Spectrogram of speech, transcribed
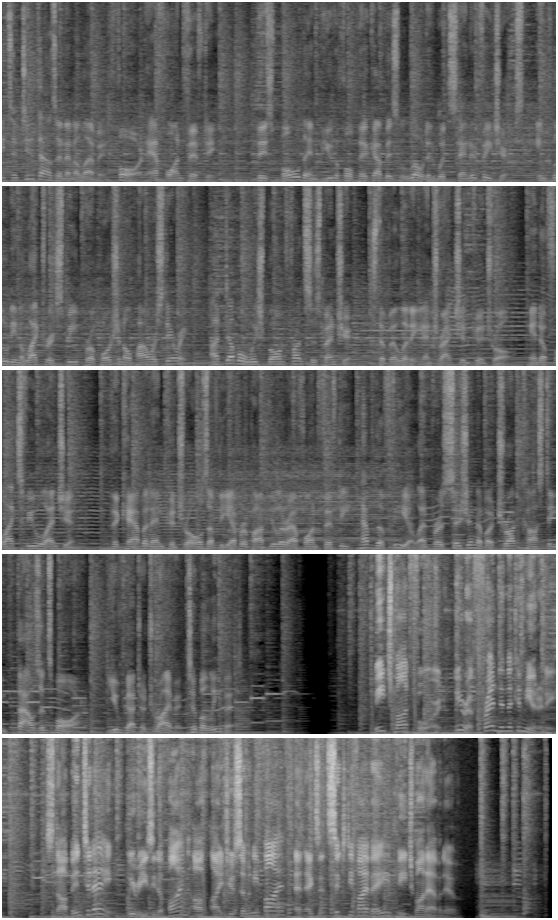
It's a 2011 Ford F-150. This bold and beautiful pickup is loaded with standard features, including electric speed proportional power steering, a double wishbone front suspension, stability and traction control, and a flex fuel engine. The cabin and controls of the ever-popular F-150 have the feel and precision of a truck costing thousands more. You've got to drive it to believe it. Beechmont Ford, we're a friend in the community. Stop in today. We're easy to find off I 275 at exit 65A Beechmont Avenue.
